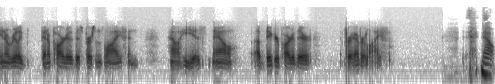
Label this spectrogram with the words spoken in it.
you know, really been a part of this person's life and how he is now a bigger part of their forever life. Now,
